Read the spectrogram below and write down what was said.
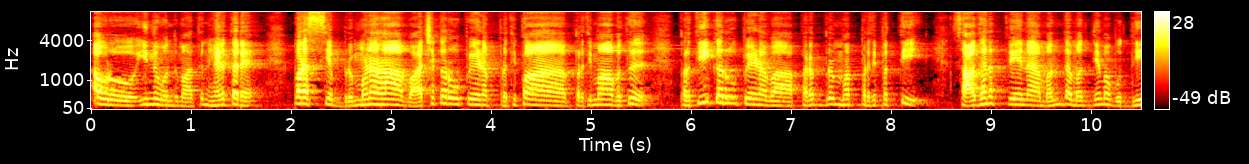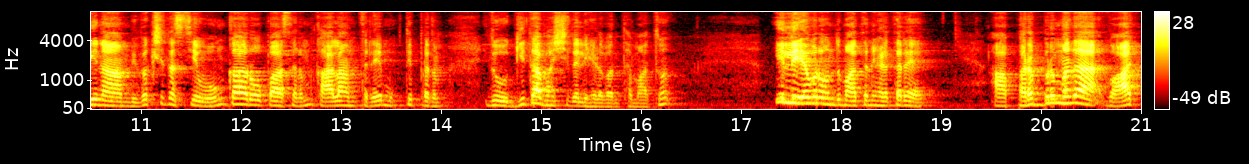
ಅವರು ಇನ್ನು ಒಂದು ಮಾತನ್ನು ಹೇಳ್ತಾರೆ, ಪರಸ್ಯ ಬ್ರಹ್ಮಣ ವಾಚಕರೂಪೇಣ ಪ್ರತಿಪಾ, ಪ್ರತಿಮಾವತ್ ಪ್ರತೀಕರೂಪೇಣ ವಾ ಪರಬ್ರಹ್ಮ ಪ್ರತಿಪತ್ತಿ ಸಾಧನತ್ವೇನ ಮಂದ ಮಧ್ಯಮ ಬುದ್ಧೀನಾಂ ವಿವಕ್ಷಿತಸ್ಯ ಓಂಕಾರೋಪಾಸನಂ ಕಾಲಾಂತರೇ ಮುಕ್ತಿಪ್ರದಂ. ಇದು ಗೀತಾ ಭಾಷ್ಯದಲ್ಲಿ ಹೇಳುವಂಥ ಮಾತು. ಇಲ್ಲಿ ಅವರು ಒಂದು ಮಾತನ್ನು ಹೇಳ್ತಾರೆ, ಆ ಪರಬ್ರಹ್ಮದ ವಾಚ್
